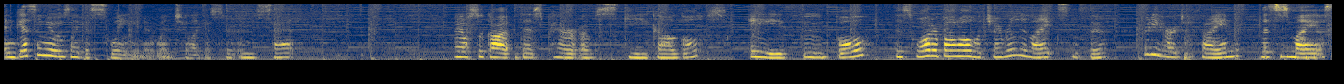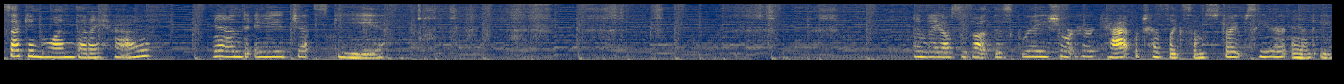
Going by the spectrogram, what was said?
I'm guessing it was like a swing and it went to like a certain set. I also got this pair of ski goggles, a food bowl, this water bottle, which I really like since they're pretty hard to find. This is my second one that I have, and a jet ski. And I also got this gray short hair cat, which has like some stripes here and a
